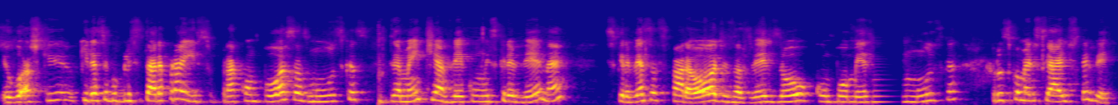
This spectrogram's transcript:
eu acho que eu queria ser publicitária para isso, para compor essas músicas, que também tinha a ver com escrever, né? Escrever essas paródias, às vezes, ou compor mesmo música para os comerciais de TV.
